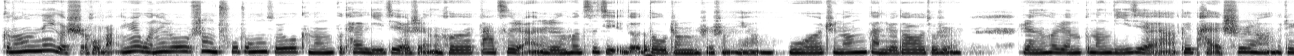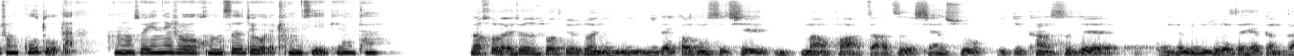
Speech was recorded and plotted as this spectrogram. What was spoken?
可能那个时候吧，因为我那时候上初中，所以我可能不太理解人和大自然、人和自己的斗争是什么样的。我只能感觉到，就是人和人不能理解呀、被排斥啊的这种孤独感。可能所以那时候红字对我的冲击比较大。那后来就是说，比如说你你你在高中时期，漫画、杂志、闲书以及看世界文学名著的这些梗概，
